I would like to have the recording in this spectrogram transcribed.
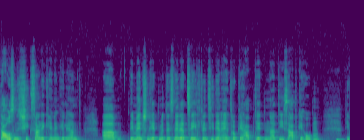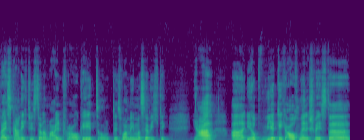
tausende Schicksale kennengelernt äh, die Menschen hätten mir das nicht erzählt, wenn sie den Eindruck gehabt hätten, na, die ist abgehoben. Die weiß gar nicht, wie es der normalen Frau geht und das war mir immer sehr wichtig. Ja, äh, ich habe wirklich auch meine Schwester,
